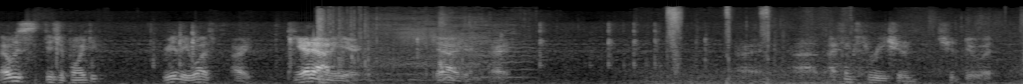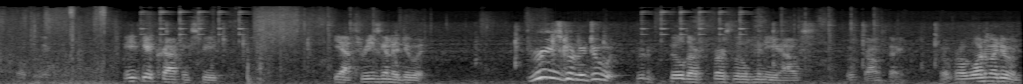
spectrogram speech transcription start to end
That was disappointing. Really it was. Alright, get out of here. Get out of here, alright. I think three should should do it. Hopefully. Need to get crafting speed. Yeah, three's gonna do it. Three's gonna do it! We're gonna build our first little mini house. Oh, wrong thing. Oh, what am I doing?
